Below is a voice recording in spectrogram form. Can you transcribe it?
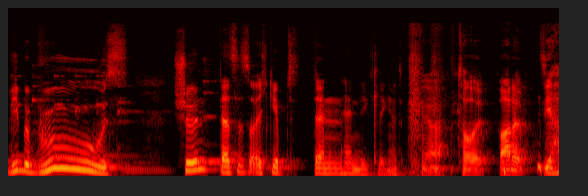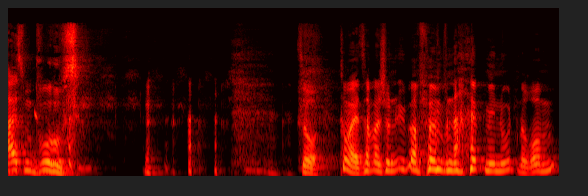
liebe Bruce, Schön, dass es euch gibt, denn Handy klingelt. Ja, toll. Warte, Sie heißen Bruce. So, guck mal, jetzt haben wir schon über fünfeinhalb Minuten rum.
